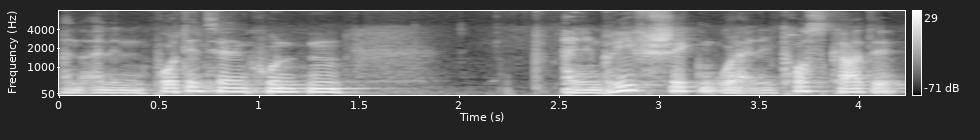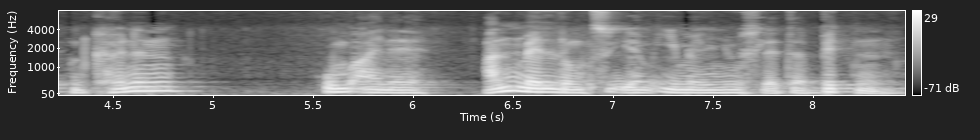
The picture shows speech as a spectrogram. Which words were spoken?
an einen potenziellen Kunden einen Brief schicken oder eine Postkarte und können um eine Anmeldung zu Ihrem E-Mail-Newsletter bitten.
